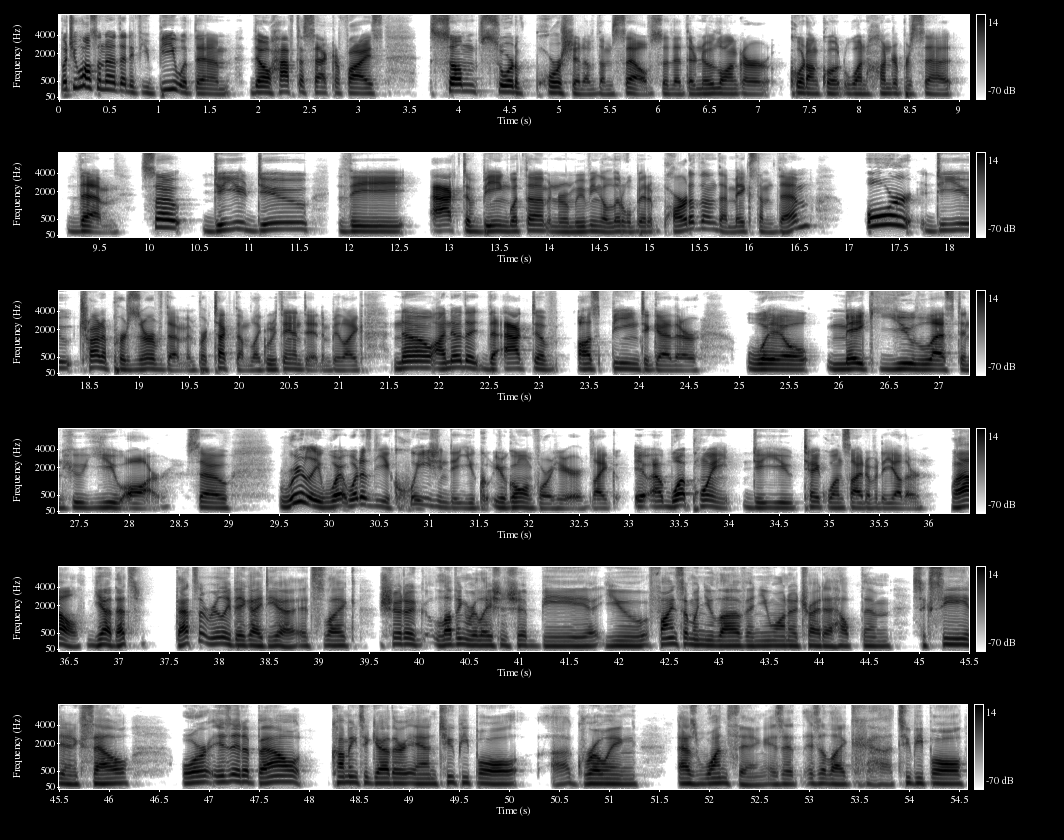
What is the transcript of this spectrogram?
but you also know that if you be with them, they'll have to sacrifice some sort of portion of themselves so that they're no longer quote unquote 100% them. So, do you do the act of being with them and removing a little bit of part of them that makes them them? Or do you try to preserve them and protect them like Ruth Ann did and be like, no, I know that the act of us being together will make you less than who you are. So, really what what is the equation that you you're going for here? Like at what point do you take one side over the other? Wow. Yeah that's that's a really big idea. It's like should a loving relationship be you find someone you love and you want to try to help them succeed and excel? Or is it about coming together and two people uh, growing as one thing? Is it is it like uh, two people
